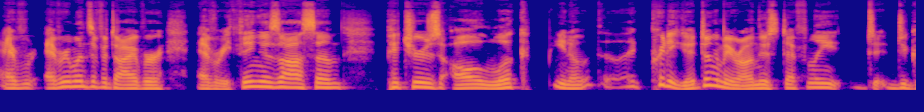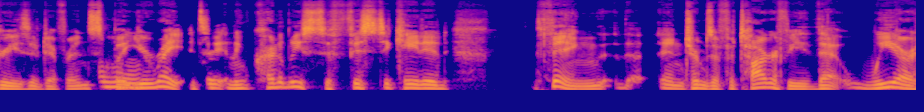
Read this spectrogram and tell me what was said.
every, everyone's a photographer. Everything is awesome. Pictures all look, you know, like pretty good. Don't get me wrong. There's definitely d- degrees of difference, mm-hmm. but you're right. It's a, an incredibly sophisticated thing in terms of photography that we are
